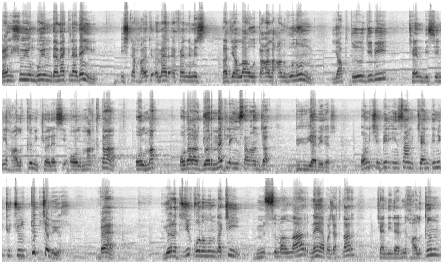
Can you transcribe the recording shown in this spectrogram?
Ben şuyum buyum demekle değil. İşte Hazreti Ömer Efendimiz radıyallahu teala anhunun yaptığı gibi kendisini halkın kölesi olmakta olmak olarak görmekle insan ancak büyüyebilir. Onun için bir insan kendini küçülttükçe büyür ve yönetici konumundaki Müslümanlar ne yapacaklar? Kendilerini halkın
